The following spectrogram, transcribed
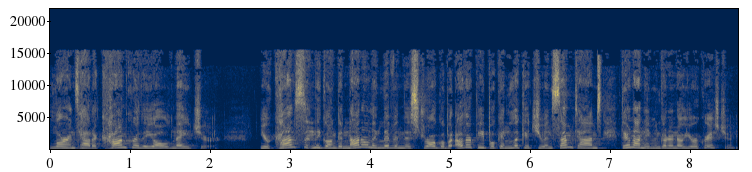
learns how to conquer the old nature, you're constantly going to not only live in this struggle, but other people can look at you and sometimes they're not even going to know you're a Christian.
